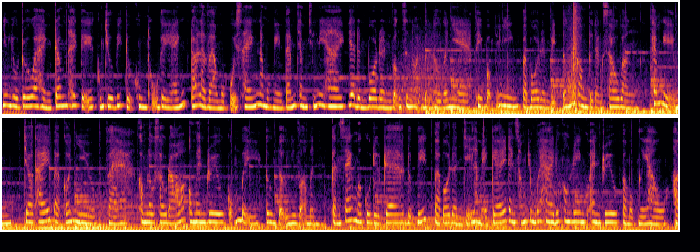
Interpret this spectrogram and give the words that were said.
nhưng dù trôi qua hàng trăm thế kỷ cũng chưa biết được hung thủ gây án. Đó là vào một buổi sáng năm 1892, gia đình Borden vẫn sinh hoạt bình thường ở nhà, thì bỗng nhiên bà Borden bị tấn công từ đằng sau bằng khám nghiệm cho thấy bà có nhiều và không lâu sau đó, ông Andrew cũng bị tương tự như vợ mình. Cảnh sát mở cuộc điều tra được biết bà Borden chỉ là mẹ kế đang sống chung với hai đứa con riêng của Andrew và một người hầu. Họ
